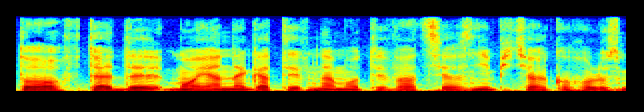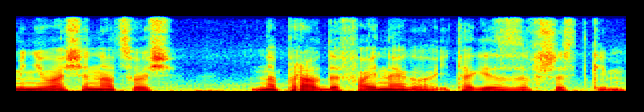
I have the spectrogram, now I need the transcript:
to wtedy moja negatywna motywacja z niepicia alkoholu zmieniła się na coś naprawdę fajnego i tak jest ze wszystkim.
